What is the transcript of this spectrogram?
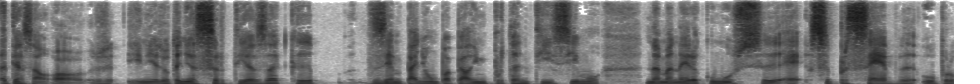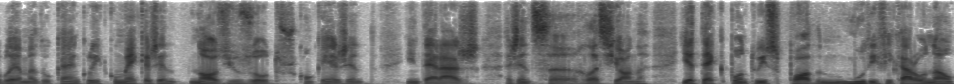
atenção, oh, Inês, eu tenho a certeza que desempenham um papel importantíssimo na maneira como se, é, se percebe o problema do cancro e como é que a gente, nós e os outros, com quem a gente interage, a gente se relaciona e até que ponto isso pode modificar ou não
